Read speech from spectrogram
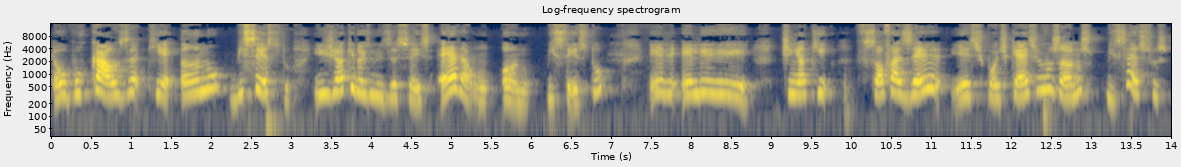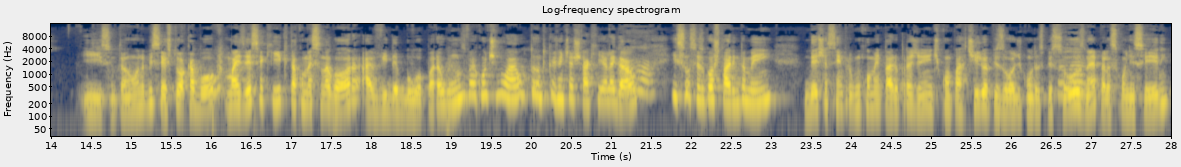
é o por causa que é ano bissexto. E já que 2016 era um ano bissexto, ele, ele tinha que só fazer esse podcast nos anos bissextos. Isso, então o ano bissexto acabou, mas esse aqui que tá começando agora, A Vida é Boa para Alguns, vai continuar o tanto que a gente achar que é legal. E se vocês gostarem também, deixa sempre algum comentário pra gente, compartilha o episódio com outras pessoas, né, pra elas conhecerem.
